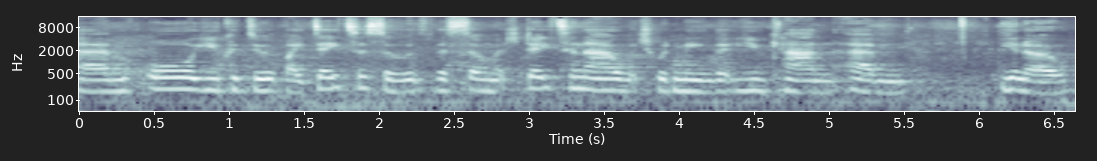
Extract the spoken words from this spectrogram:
Um, or you could do it by data. So there's so much data now, which would mean that you can, um, you know,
